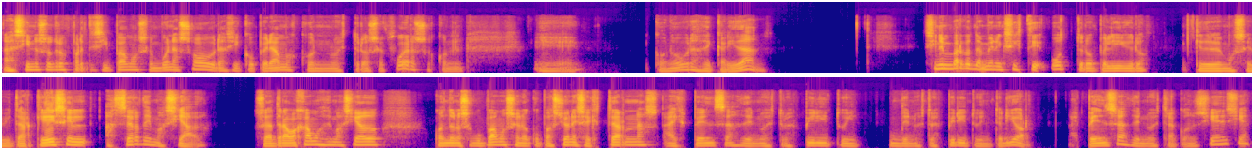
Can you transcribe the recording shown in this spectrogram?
Así nosotros participamos en buenas obras y cooperamos con nuestros esfuerzos, con, eh, con obras de caridad. Sin embargo, también existe otro peligro que debemos evitar, que es el hacer demasiado. O sea, trabajamos demasiado cuando nos ocupamos en ocupaciones externas a expensas de nuestro espíritu, de nuestro espíritu interior, a expensas de nuestra conciencia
